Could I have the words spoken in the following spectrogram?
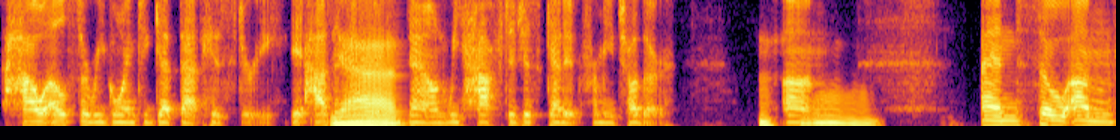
how else are we going to get that history? It hasn't been Yes. written down. We have to just get it from each other. Um, Mhm. And so, um,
